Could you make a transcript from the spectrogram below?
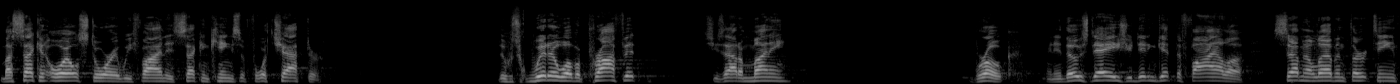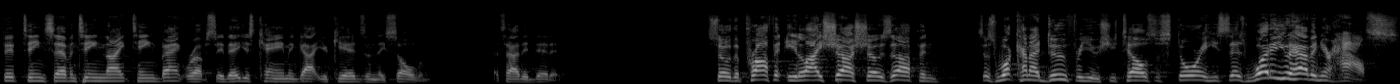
My second oil story we find in Second Kings, the fourth chapter. This widow of a prophet. She's out of money, broke. And in those days, you didn't get to file a 7, 11, 13, 15, 17, 19 bankruptcy. They just came and got your kids and they sold them. That's how they did it. So the prophet Elisha shows up and says, What can I do for you? She tells the story. He says, What do you have in your house?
